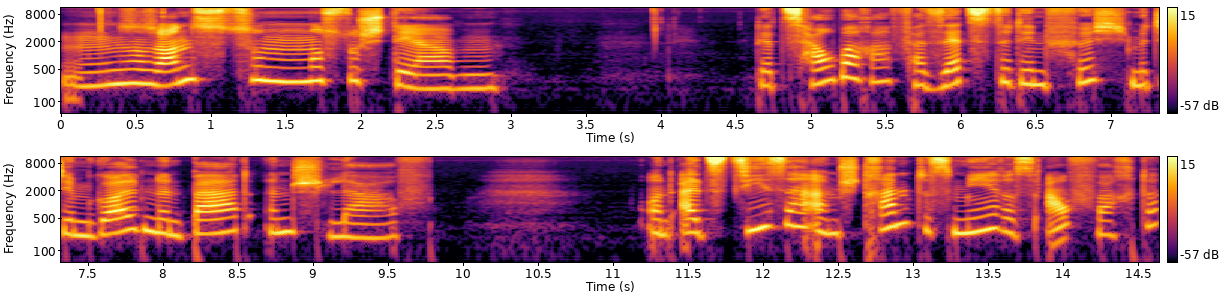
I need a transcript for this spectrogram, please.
sonst musst du sterben. Der Zauberer versetzte den Fisch mit dem goldenen Bart in Schlaf. Und als dieser am Strand des Meeres aufwachte,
